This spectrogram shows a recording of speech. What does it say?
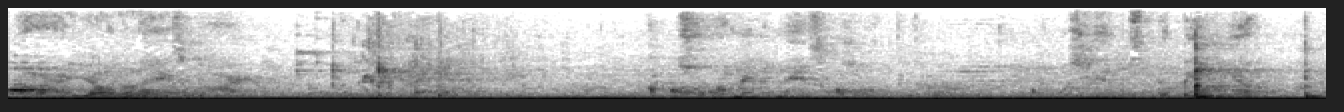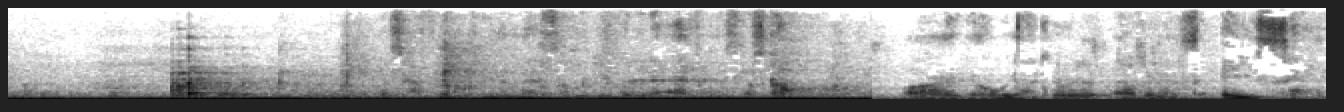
All right, y'all, the last part. Oh, I'm in the last part. Oh, shit, it's the baby up. Let's have to clean the mess. I'm gonna get rid of the evidence. Let's go. All right, y'all, we gotta get rid of evidence ASAP.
